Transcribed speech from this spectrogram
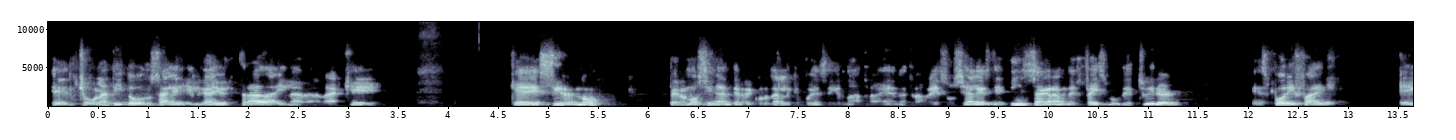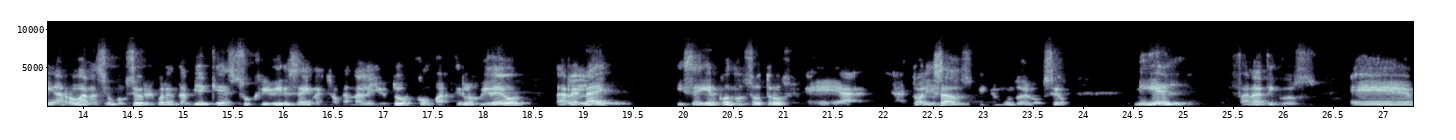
el Chocolatito González y el Gallo Estrada. Y la verdad que, qué decir, ¿no? Pero no sin antes recordarles que pueden seguirnos a través de nuestras redes sociales de Instagram, de Facebook, de Twitter, Spotify, en arroba Nación Boxeo. Recuerden también que suscribirse en nuestro canal de YouTube, compartir los videos, darle like y seguir con nosotros eh, actualizados en el mundo del boxeo. Miguel, fanáticos, eh,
